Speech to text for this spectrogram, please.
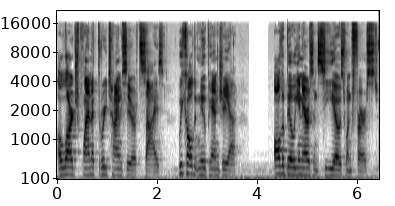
A large planet three times the Earth's size. We called it New Pangea. All the billionaires and CEOs went first.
